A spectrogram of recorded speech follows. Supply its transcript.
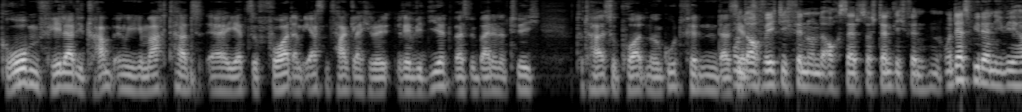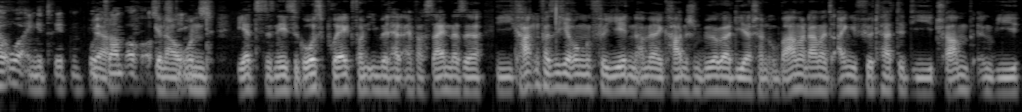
groben Fehler, die Trump irgendwie gemacht hat, äh, jetzt sofort am ersten Tag gleich re revidiert, was wir beide natürlich total supporten und gut finden, dass Und auch wichtig finden und auch selbstverständlich finden. Und er ist wieder in die WHO eingetreten, wo Ja, Trump auch ausgestiegen Genau, und jetzt das nächste große Projekt von ihm wird halt einfach sein, dass er die Krankenversicherung für jeden amerikanischen Bürger, die ja schon Obama damals eingeführt hatte, die Trump irgendwie,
